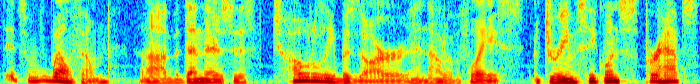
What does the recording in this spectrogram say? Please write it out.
it's well filmed. Uh, but then there's this totally bizarre and out of place dream sequence, perhaps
